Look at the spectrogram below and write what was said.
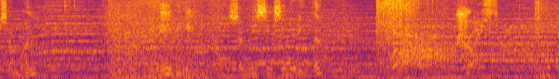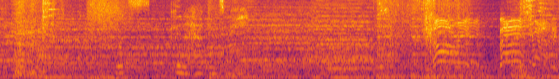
someone? Maybe some missing senorita? Gonna happen to me? Sorry, bad traffic.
